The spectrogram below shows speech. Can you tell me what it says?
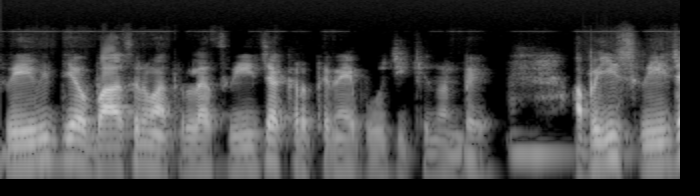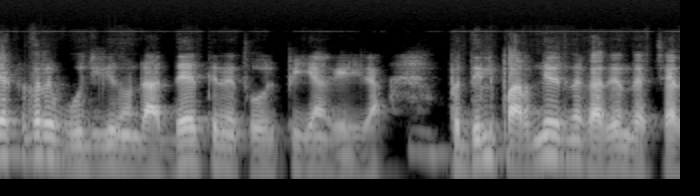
ശ്രീവിദ്യ ഉപാസന മാത്രമല്ല ശ്രീചക്രത്തിനെ പൂജിക്കുന്നുണ്ട്. അപ്പോൾ ഈ ശ്രീചക്രത്തെ പൂജിക്കുന്നുണ്ട് അദ്ദേഹത്തിനെ തോൽപ്പിക്കാൻ കഴിയില്ല. അപ്പോൾ ഇതിൽ പറഞ്ഞു വരുന്ന കഥ എന്താ വെച്ചാൽ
